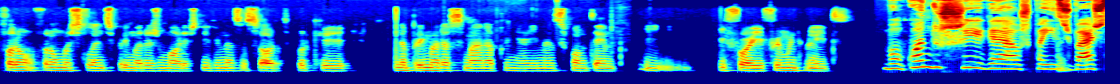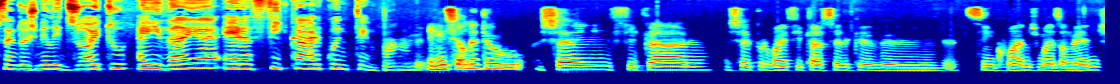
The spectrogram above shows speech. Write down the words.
foram, foram umas excelentes primeiras memórias. Tive imensa sorte porque na primeira semana apanhei imenso bom tempo e, e foi, foi muito bonito. Bom, quando chega aos Países Baixos em 2018, a ideia era ficar quanto tempo? Inicialmente eu achei ficar, achei por bem ficar cerca de cinco anos, mais ou menos.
